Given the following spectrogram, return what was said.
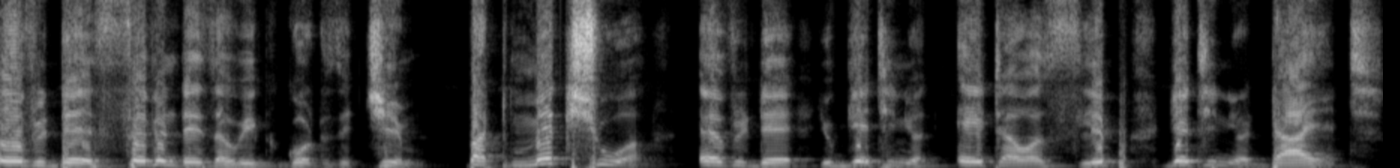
every day, seven days a week. Go to the gym. But make sure every day you get in your eight hours sleep, get in your diet,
